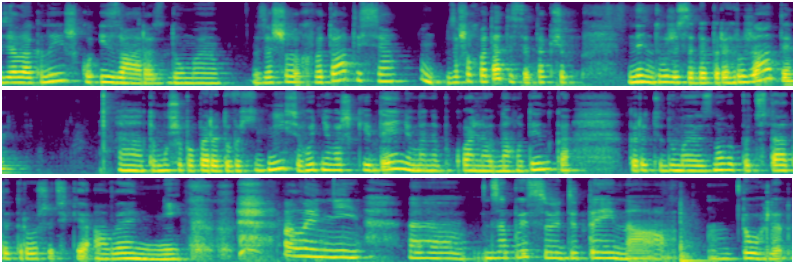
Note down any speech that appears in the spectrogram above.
взяла книжку і зараз думаю, за що хвататися. Ну, за що хвататися, так, щоб не дуже себе перегружати. Тому що попереду вихідні, сьогодні важкий день, у мене буквально одна годинка. Коротше, думаю, знову почитати трошечки, але ні. Але ні. Е, Записую дітей на догляд,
